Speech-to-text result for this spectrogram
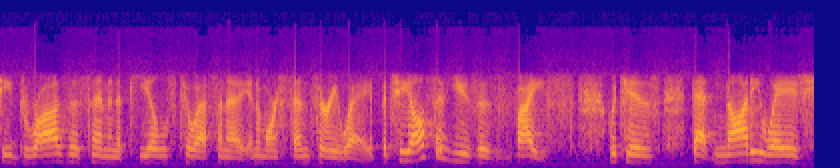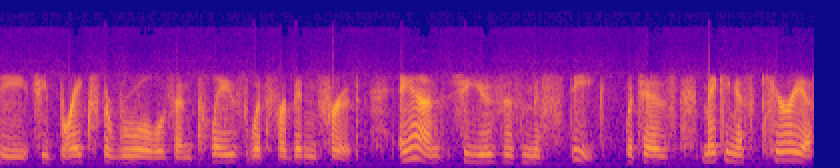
she draws us in and appeals to us in a in a more sensory way. But she also uses vice, which is that naughty way she she breaks the rules and plays with forbidden fruit. And she uses mystique, which is making us curious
